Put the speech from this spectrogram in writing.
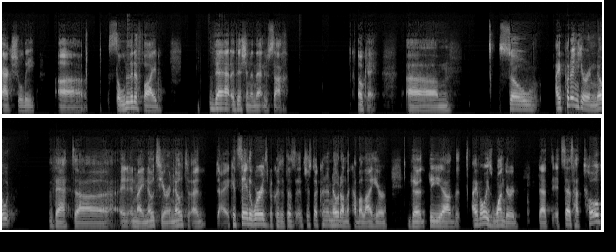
actually uh, solidified that addition and that nusach. Okay. Um, so I put in here a note that uh, in, in, my notes here, a note. Uh, I could say the words because it does. It's just a kind of note on the Kabbalah here. The the, uh, the I've always wondered that it says hatov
